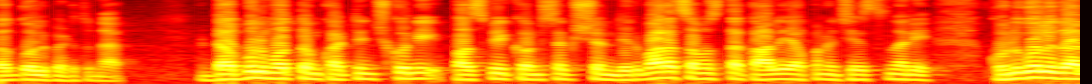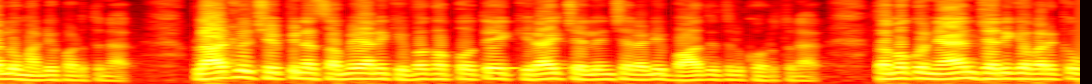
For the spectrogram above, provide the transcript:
గగ్గోలు పెడుతున్నారు. డబ్బులు మొత్తం కట్టించుకుని పసిఫిక్ కన్స్ట్రక్షన్ నిర్మాణ సంస్థ కాలయాపన చేస్తుందని కొనుగోలుదారులు మండిపడుతున్నారు. ప్లాట్లు చెప్పిన సమయానికి ఇవ్వకపోతే కిరాయి చెల్లించాలని బాధితులు కోరుతున్నారు. తమకు న్యాయం జరిగే వరకు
